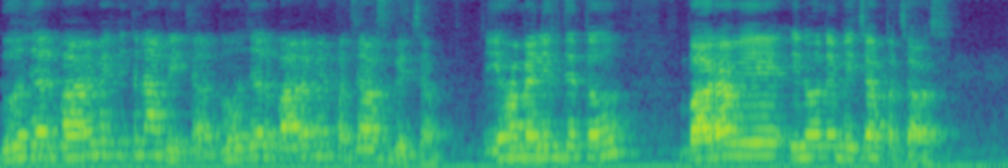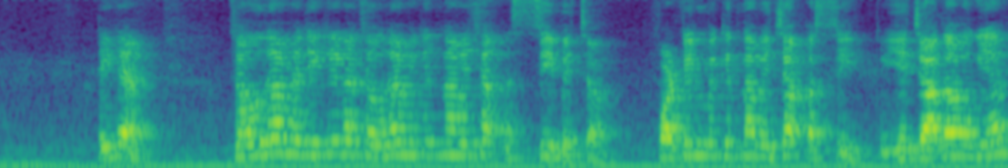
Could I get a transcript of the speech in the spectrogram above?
2012 में कितना बेचा? 2012 में 50 बेचा। तो यहाँ मैं लिख देता हूँ, बारह में इन्होंने बेचा 50 ठीक है? 14 में देखिएगा 14 में कितना बेचा? 80 बेचा। 14 में कितना बेचा? 80 तो ये ज़्यादा हो गया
